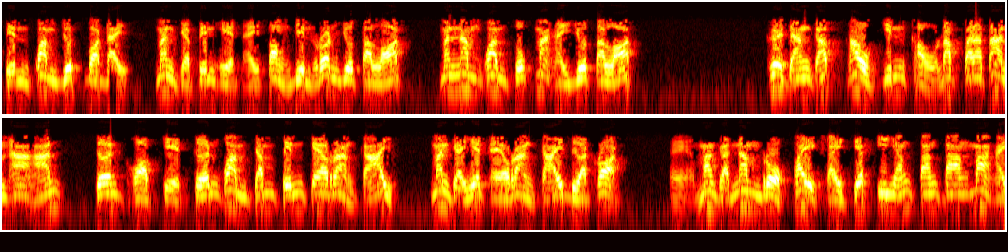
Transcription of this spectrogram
เป็นความยุดบ่ได้มันจะเป็นเหตุให้ต้องดิ้นร่นอยู่ตลอด มันนำความสุขมาให้อยู่ตลอด คือจังกับเข้ากินเข่ารับประทานอาหาร เกินขอบเขตเกินความจำเป็นแก่ร่างกาย มันจะเฮ็ดให้ร่างกายเดือดร้อนเออมันก็นำโรคไข้ไข้เจ็บอีหยังต่างๆ มาให้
